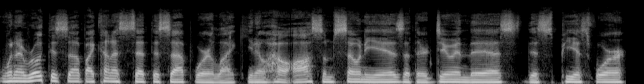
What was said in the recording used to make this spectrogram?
when I wrote this up, I kind of set this up where like, you know, how awesome Sony is that they're doing this. This PS4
